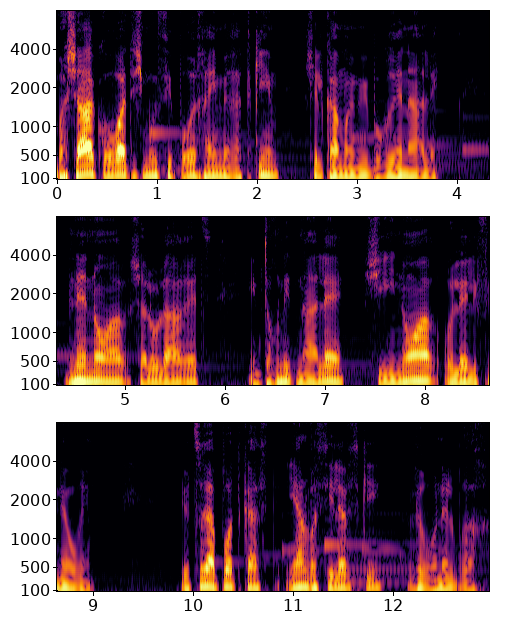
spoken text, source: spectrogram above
בשעה הקרובה תשמעו סיפורי חיים מרתקים של כמה מבוגרי נעל"ה. בני נוער שעלו לארץ עם תוכנית נעל"ה שהיא נוער עולה לפני הורים. יוצרי הפודקאסט יאן וסילבסקי ורונל ברכה.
